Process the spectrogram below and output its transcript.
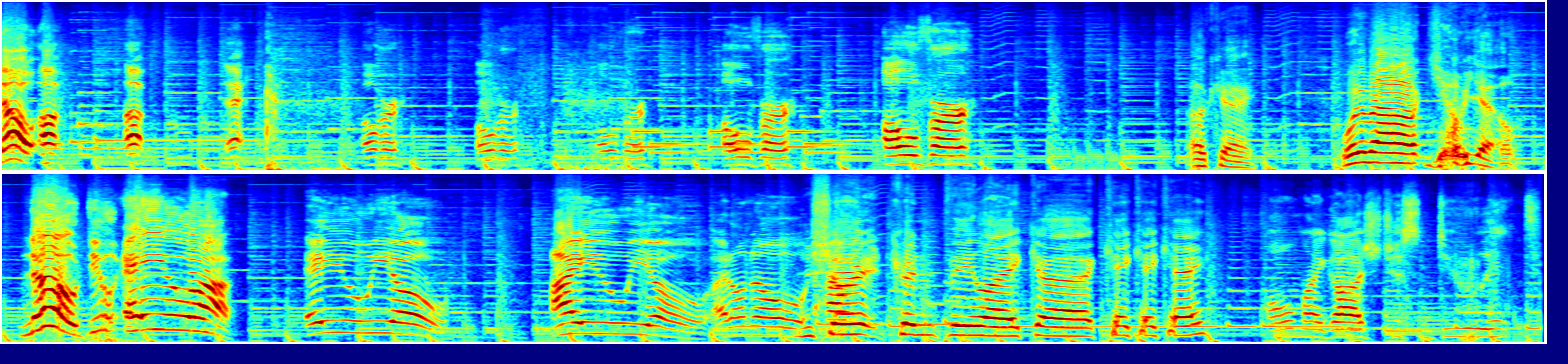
No, up, up, eh. over, over, over, over, over. Okay. What about Yo-Yo? No, do A U A, A U E O, I U E O. I don't know. You sure it couldn't be like uh, KKK? Oh my gosh, just do it.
